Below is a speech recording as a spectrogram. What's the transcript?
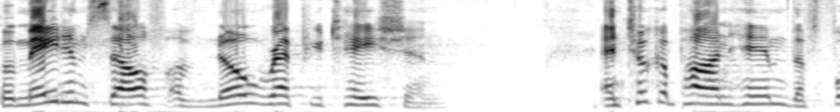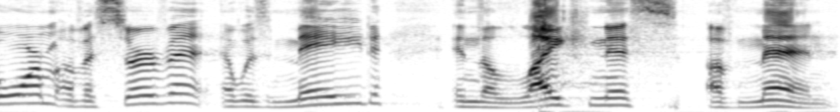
but made himself of no reputation, and took upon him the form of a servant, and was made in the likeness of men.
